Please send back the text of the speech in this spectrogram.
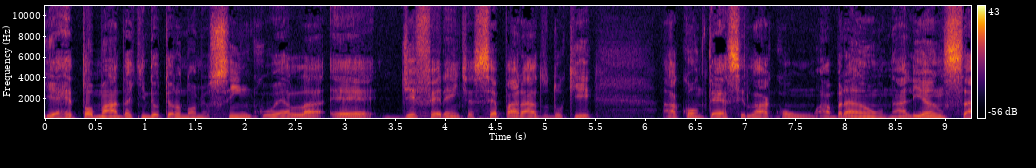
e é retomada aqui em Deuteronômio 5. Ela é diferente, é separado do que acontece lá com Abraão. Na aliança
